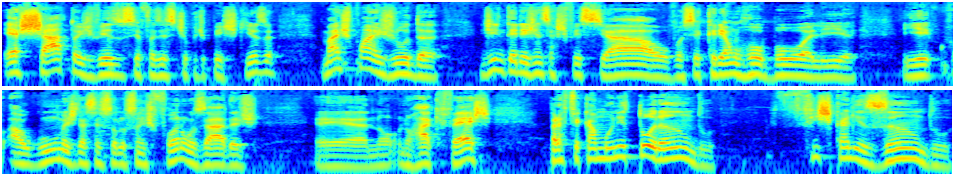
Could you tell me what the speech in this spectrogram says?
É chato às vezes você fazer esse tipo de pesquisa, mas com a ajuda de inteligência artificial, você criar um robô ali, e algumas dessas soluções foram usadas é, no, no Hackfest, para ficar monitorando, fiscalizando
